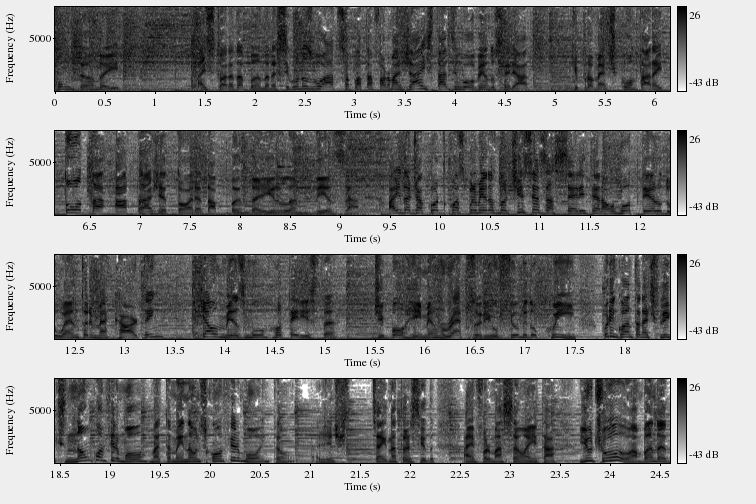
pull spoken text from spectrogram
contando aí a história da banda, né? Segundo os boatos, a plataforma já está desenvolvendo o seriado que promete contar aí toda a trajetória da banda irlandesa. Ainda de acordo com as primeiras notícias, a série terá o roteiro do Anthony McCartney, que é o mesmo roteirista de Bohemian Rhapsody, o filme do Queen. Por enquanto a Netflix não confirmou, mas também não desconfirmou, então a gente segue na torcida a informação aí, tá? YouTube, uma banda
